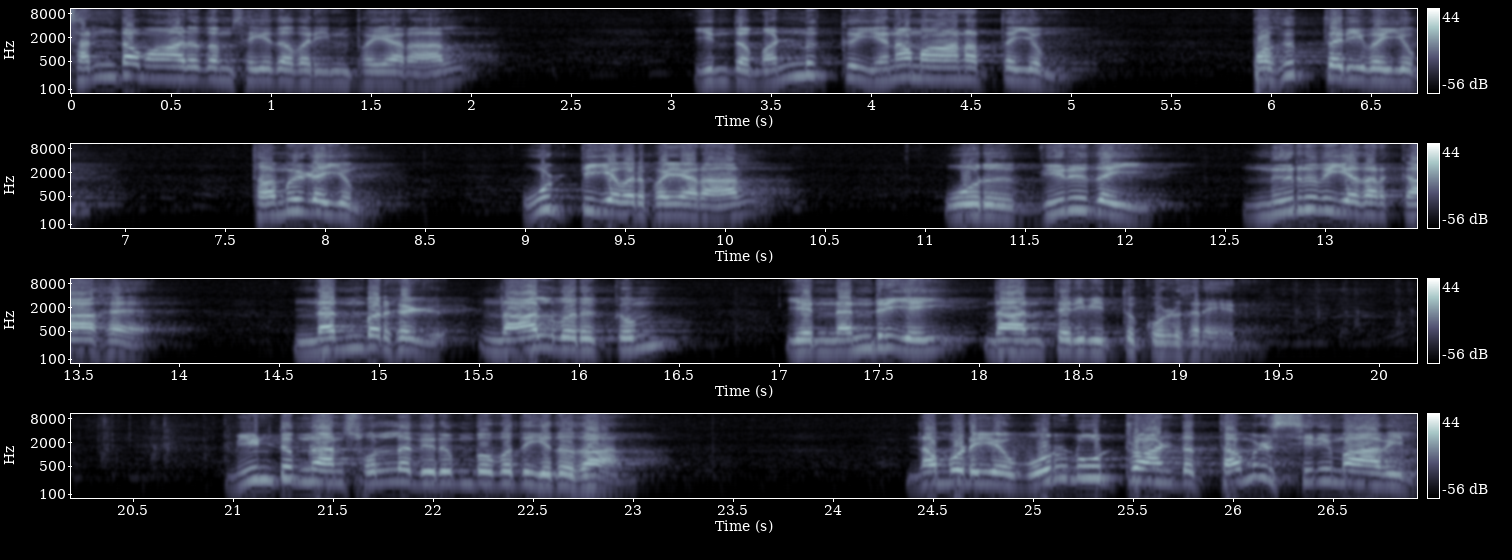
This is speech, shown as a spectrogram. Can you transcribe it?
சண்டமாருதம் செய்தவரின் பெயரால் இந்த மண்ணுக்கு இனமானத்தையும் பகுத்தறிவையும் தமிழையும் ஊட்டியவர் பெயரால் ஒரு விருதை நிறுவியதற்காக நண்பர்கள் நால்வருக்கும் என் நன்றியை நான் தெரிவித்துக் கொள்கிறேன். மீண்டும் நான் சொல்ல விரும்புவது இதுதான். நம்முடைய ஒரு நூற்றாண்டு தமிழ் சினிமாவில்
